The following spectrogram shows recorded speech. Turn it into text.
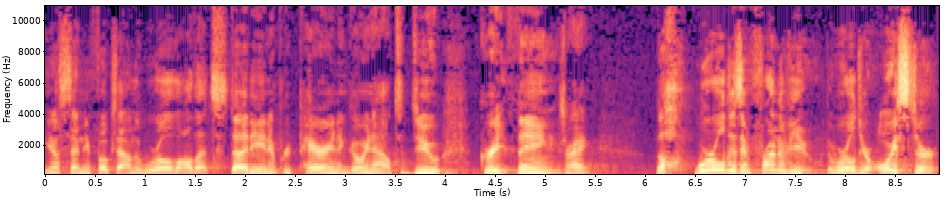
you know, sending folks out in the world, all that studying and preparing and going out to do great things, right? The world is in front of you. The world's your oyster.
